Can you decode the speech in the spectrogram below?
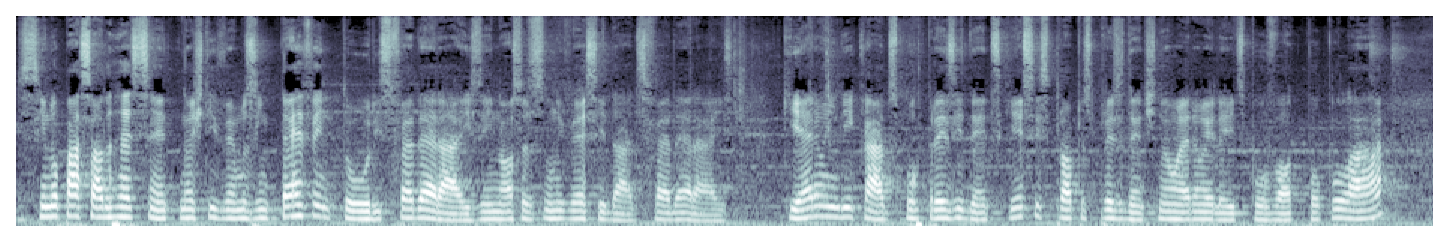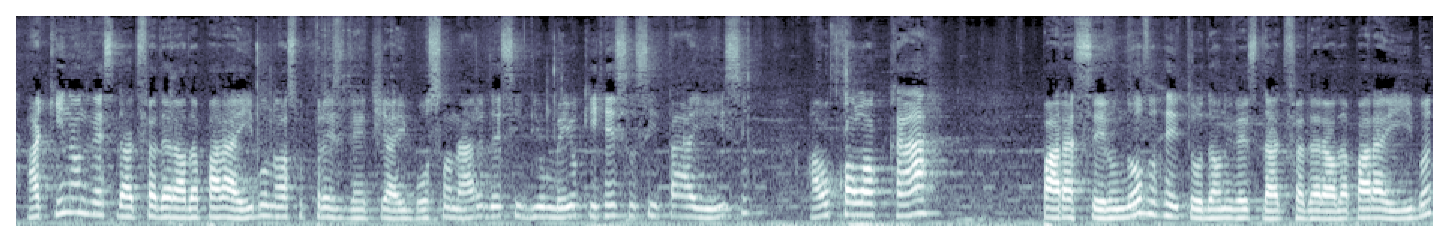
se no passado recente nós tivemos interventores federais em nossas universidades federais que eram indicados por presidentes que esses próprios presidentes não eram eleitos por voto popular, aqui na Universidade Federal da Paraíba o nosso presidente Jair Bolsonaro decidiu meio que ressuscitar isso ao colocar para ser o novo reitor da Universidade Federal da Paraíba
